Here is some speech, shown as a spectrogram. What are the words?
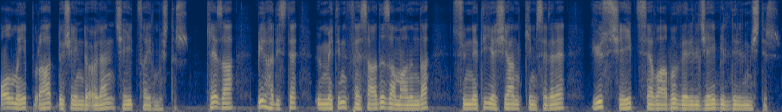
olmayıp rahat döşeğinde ölen şehit sayılmıştır. Keza bir hadiste ümmetin fesadı zamanında sünneti yaşayan kimselere yüz şehit sevabı verileceği bildirilmiştir.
